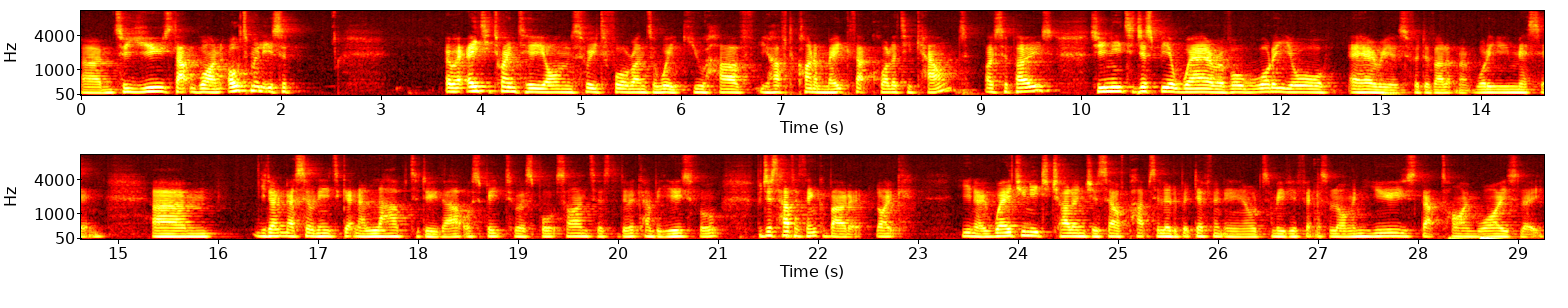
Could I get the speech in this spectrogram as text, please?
Um, to use that one, ultimately, it's a 80-20 on three to four runs a week. You have you have to kind of make that quality count, I suppose. So you need to just be aware of well, what are your areas for development. What are you missing? Um, you don't necessarily need to get in a lab to do that or speak to a sports scientist to do it. it can be useful, but just have to think about it. Like you know, where do you need to challenge yourself perhaps a little bit differently in order to move your fitness along and use that time wisely.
